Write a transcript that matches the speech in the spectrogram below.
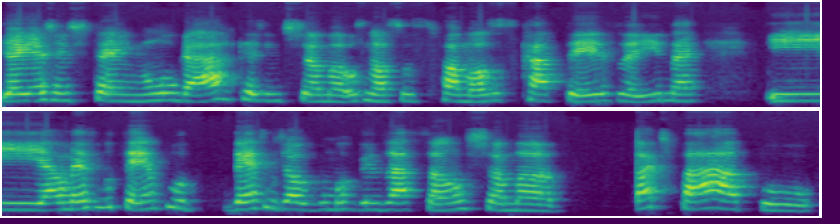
e aí a gente tem um lugar que a gente chama os nossos famosos KTs aí, né? E ao mesmo tempo, dentro de alguma organização, chama bate-papo,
